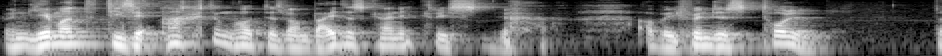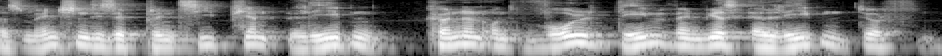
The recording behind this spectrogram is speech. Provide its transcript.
wenn jemand diese Achtung hat, das waren beides keine Christen, ja. aber ich finde es toll, dass Menschen diese Prinzipien leben können und wohl dem, wenn wir es erleben dürfen.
